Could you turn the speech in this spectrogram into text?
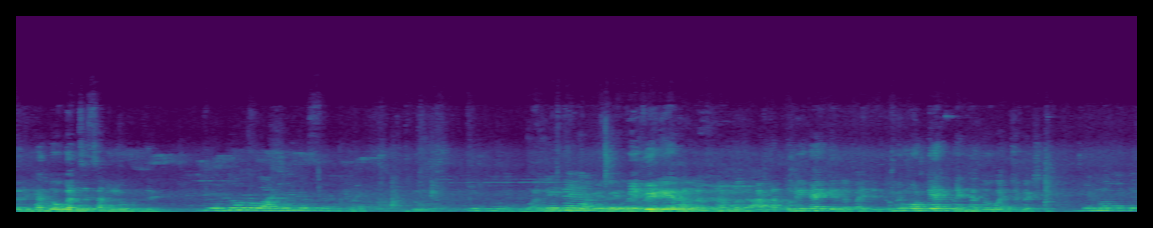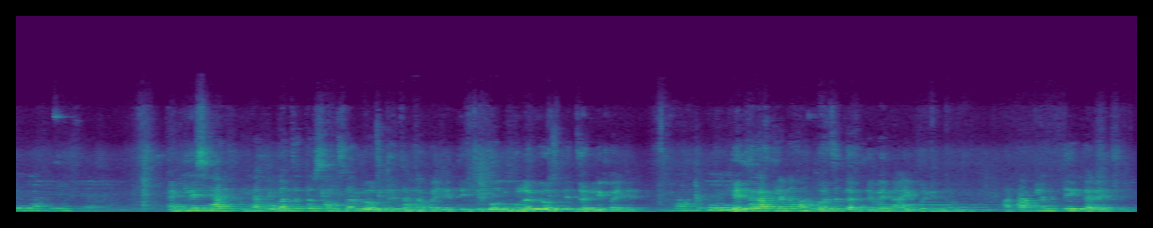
तर ह्या दोघांचं चांगलं होऊन जाईल. वेगवेगळे राहतात. ना. मग आता तुम्ही काय केलं पाहिजे? तुम्ही मोठे आहेत ना ह्या दोघांच्या पेक्षा? ऍटलिस्ट ह्या ह्या दोघांचा तर संसार व्यवस्थित झाला पाहिजे. त्यांची दोन मुलं व्यवस्थित जगली पाहिजेत. हे तर आपल्याला महत्वाचं कर्तव्य आहे ना आई वडील म्हणून. आता आपल्याला ते करायचं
